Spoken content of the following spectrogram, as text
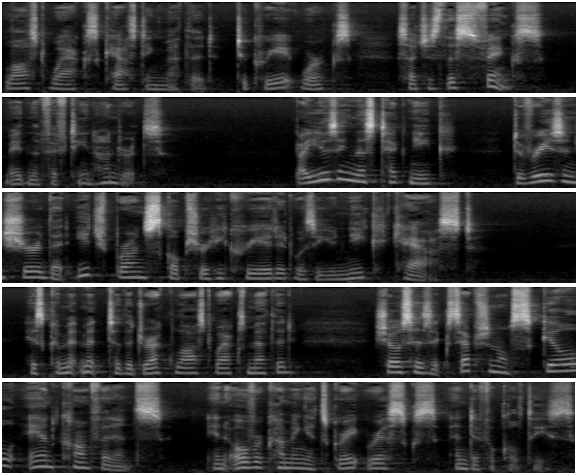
lost wax casting method to create works such as the Sphinx, made in the 1500s. By using this technique, De Vries ensured that each bronze sculpture he created was a unique cast. His commitment to the direct lost wax method shows his exceptional skill and confidence in overcoming its great risks and difficulties.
